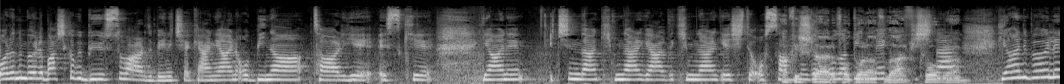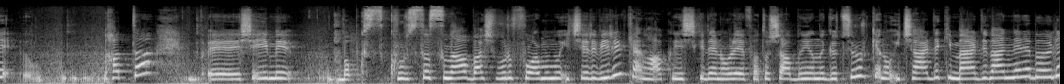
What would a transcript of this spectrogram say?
Oranın böyle başka bir büyüsü vardı beni çeken. Yani o bina tarihi eski. Yani içinden kimler geldi kimler geçti o sahnede Afişler, olabilmek afişler. program. yani böyle hatta e, şeyimi kursa sınav başvuru formumu içeri verirken halk ilişkilerini oraya Photoshop'ın yanına götürürken o içerideki merdivenlere böyle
